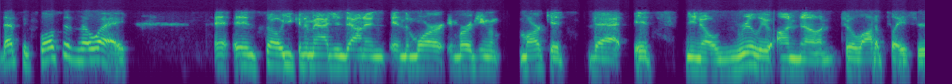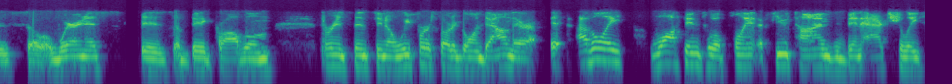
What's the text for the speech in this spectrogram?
That's explosive? No way. And, and so you can imagine down in, in the more emerging markets that it's, you know, really unknown to a lot of places. So awareness is a big problem. For instance, you know, we first started going down there, it, I've only walked into a plant a few times and been actually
